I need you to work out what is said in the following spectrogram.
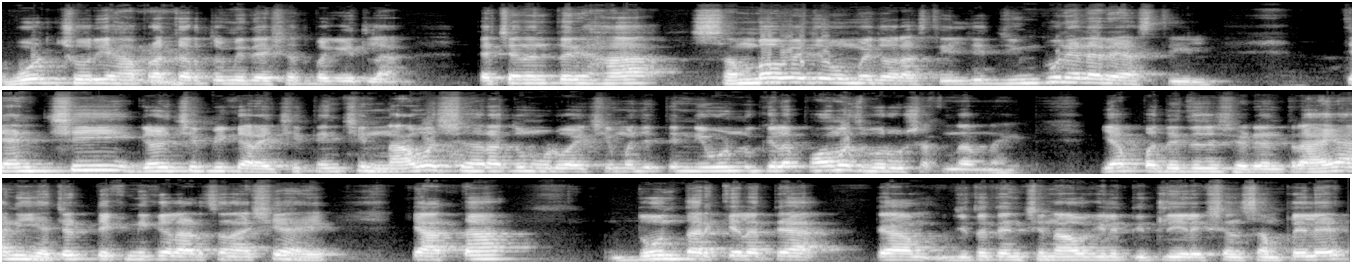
वोट चोरी हा प्रकार तुम्ही देशात बघितला. त्याच्यानंतर हा संभाव्य जे उमेदवार असतील जे जिंकून येणारे असतील त्यांची गळचिपी करायची त्यांची नावं शहरातून उडवायची म्हणजे ते निवडणुकीला फॉर्मच भरू शकणार नाहीत. या पद्धतीचं षडयंत्र आहे आणि ह्याच्यात टेक्निकल अडचण अशी आहे की आता दोन तारखेला त्या त्या जिथं त्यांची नाव गेली तिथली इलेक्शन संपलेले आहेत.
